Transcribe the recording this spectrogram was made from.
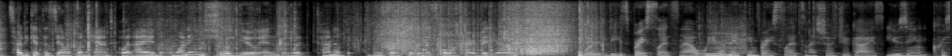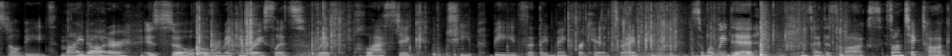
It's hard to get this down with one hand. What I'm wanting to show you and what kind of resulted in this whole entire video were these bracelets. Now, we were making bracelets, and I showed you guys using crystal beads. My daughter is so over making bracelets with plastic cheap beads that they'd make for kids, right? So what we did inside this box is on TikTok,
